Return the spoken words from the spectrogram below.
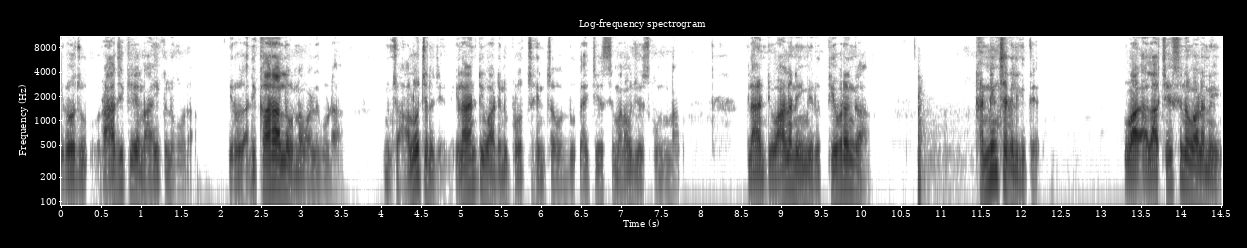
ఈరోజు రాజకీయ నాయకులు కూడా ఈరోజు అధికారాల్లో ఉన్న వాళ్ళు కూడా కొంచెం ఆలోచన చేయండి. ఇలాంటి వాటిని ప్రోత్సహించవద్దు. దయచేసి మనం చేసుకుంటున్నాం. ఇలాంటి వాళ్ళని మీరు తీవ్రంగా ఖండించగలిగితే వా అలా చేసిన వాళ్ళని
